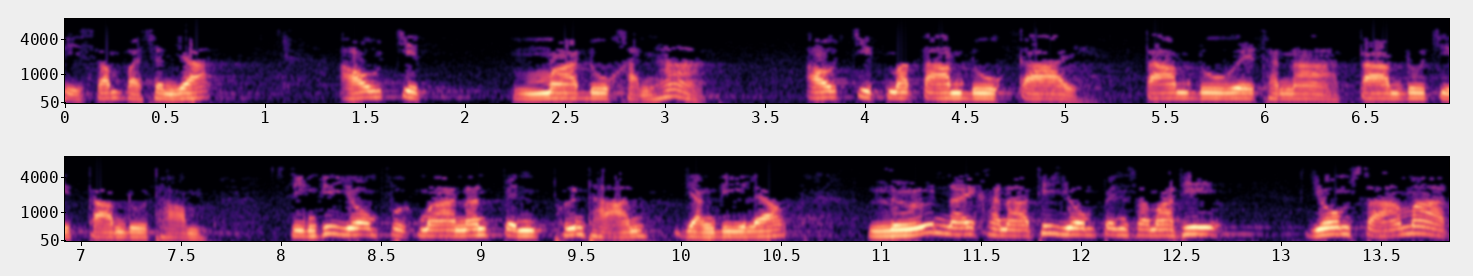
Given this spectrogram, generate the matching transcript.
ติสัมปชัญญะ เอาจิตมาดูขันห้าเอาจิตมาตามดูกาย ตามดูเวทนา ตามดูจิตตามดูธรรม สิ่งที่โยมฝึกมานั้นเป็นพื้นฐานอย่างดีแล้ว หรือในขณะที่โยมเป็นสมาธิโยมสามารถ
